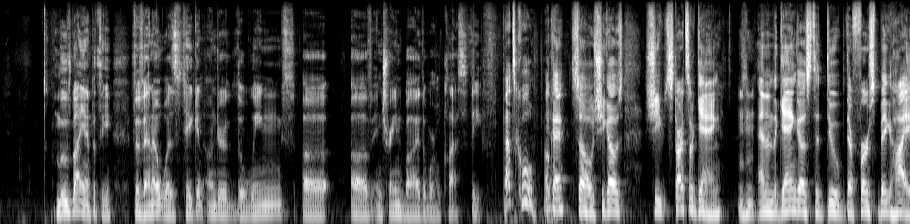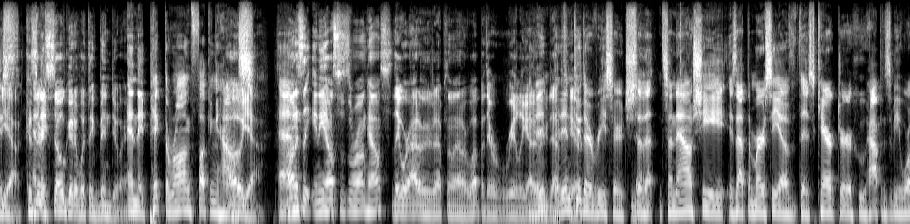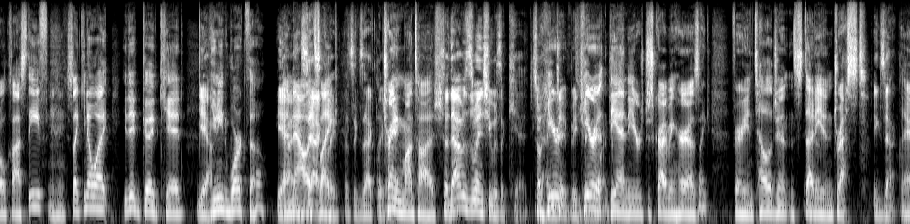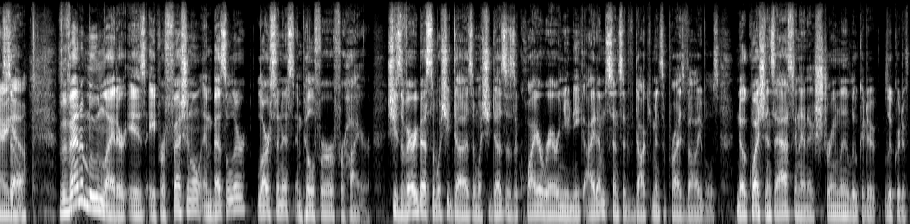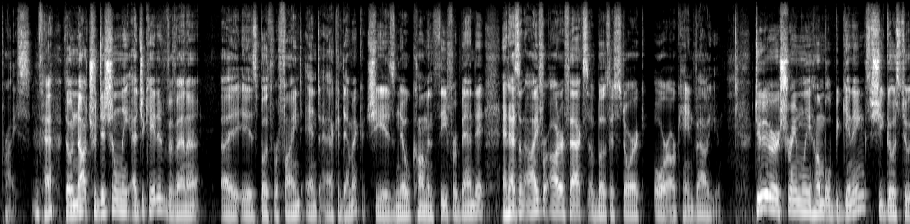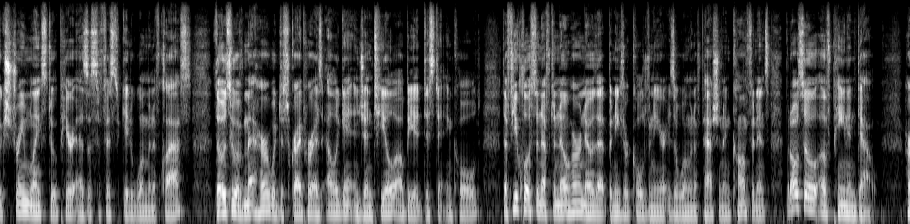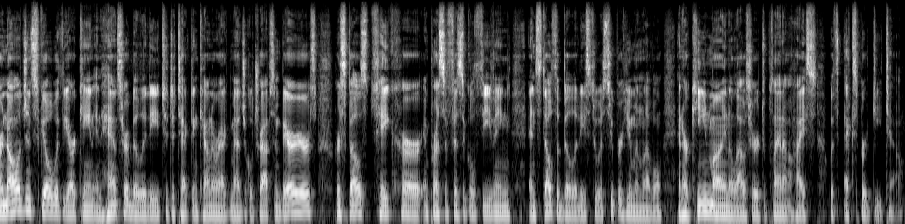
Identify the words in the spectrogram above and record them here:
Moved by empathy, Vivenna was taken under the wings uh, of and trained by the world class thief. That's cool. Okay. So she goes, she starts a gang, and then the gang goes to do their first big heist. Mm-hmm. Yeah, because they're they, so good at what they've been doing. and they pick the wrong fucking house. oh yeah. And Honestly, any house is the wrong house. They were out of their depth no matter what, but they were really out of their depth. they didn't here. do their research, so that so now she is at the mercy of this character who happens to be a world class thief. It's like you know what, you did good, kid. Mm-hmm. Yeah. you need work though. Yeah, and now exactly. it's like that's exactly right. training montage. So that was when she was a kid. So Yeah, here, and did big here at the end, you're describing her as like very intelligent and studied and dressed. Exactly. There you so, go. Vivenna Moonlighter is a professional embezzler, larcenist, and pilferer for hire. She's the very best at what she does, and what she does is acquire rare and unique items, sensitive documents, and prized valuables. No questions asked, and at an extremely lucrative lucrative price. Okay. Though not traditionally educated, Vivenna uh, is both refined and academic. She is no common thief or bandit and has an eye for artifacts of both historic or arcane value. Due to her extremely humble beginnings, she goes to extreme lengths to appear as a sophisticated woman of class. Those who have met her would describe her as elegant and genteel, albeit distant and cold. The few close enough to know her know that beneath her cold veneer is a woman of passion and confidence, but also of pain and doubt. Her knowledge and skill with the arcane enhance her ability to detect and counteract magical traps and barriers. Her spells take her impressive physical thieving and stealth abilities to a superhuman level, and her keen mind allows her to plan out heists with expert detail.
